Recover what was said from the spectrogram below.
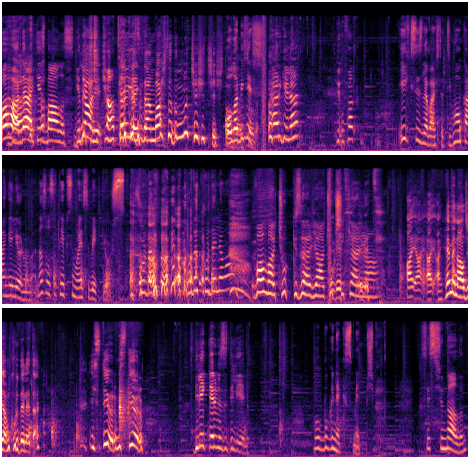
Baharda herkes bağlasın. Ya da Yani küçük kağıtlara tek yazılı. renkten başladın mı çeşit çeşit ondan Olabilir. sonra. Her gelen bir ufak İlk sizle başlatayım. Volkan geliyorum hemen. Nasıl olsa tepsi mayası bekliyoruz. Burada, burada kurdele var mı? Vallahi çok güzel ya. Çok Evet, şeker evet. ya. Ay ay ay ay hemen alacağım kurdeleden. İstiyorum istiyorum. Dileklerimizi dileyelim. Bu bugüne kısmetmiş. Siz şunu alın.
